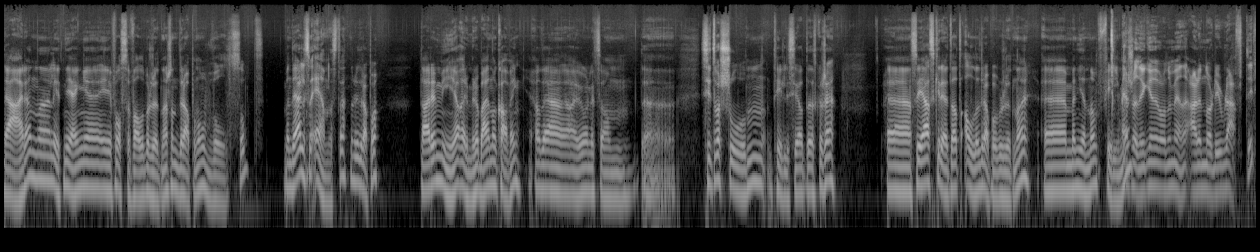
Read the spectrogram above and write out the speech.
Det er en uh, liten gjeng eh, i fossefallet på slutten her som drar på noe voldsomt. Men det er liksom eneste når de drar på. Da er det mye armer og bein og kaving. Og det er jo liksom det, Situasjonen tilsier at det skal skje. Eh, så jeg har skrevet at alle drar på på slutten her, uh, men gjennom filmen Jeg skjønner ikke hva du mener. Er det når de rafter?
